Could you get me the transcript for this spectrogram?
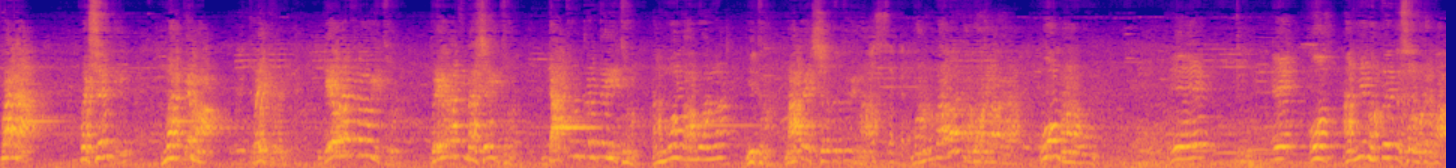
मला पश्चिमी माध्यमा वैभव देवाचं इथून प्रेमाचं भाषा इथून दाखवून करतं इथून आणि मग थांबवलं इथून माझा ओम ओम आणि म्हणतोय तसं होतं पहा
